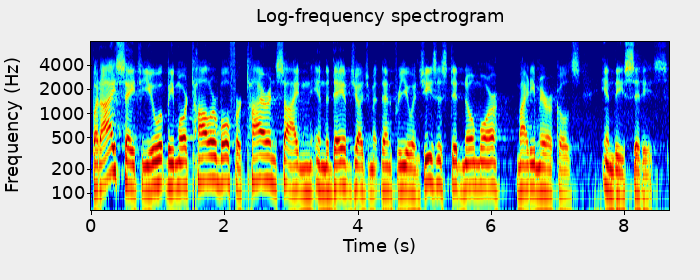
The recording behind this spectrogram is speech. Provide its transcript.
But I say to you, it will be more tolerable for Tyre and Sidon in the day of judgment than for you. And Jesus did no more mighty miracles in these cities.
